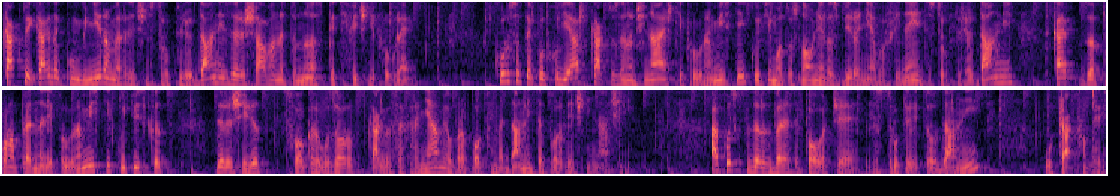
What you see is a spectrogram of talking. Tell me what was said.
както и как да комбинираме различни структури от данни за решаването на специфични проблеми. Курсът е подходящ както за начинаещи програмисти, които имат основни разбирания в линейните структури от данни, така и за по-напреднали програмисти, които искат да разширят своя кръгозор от как да съхраняваме и обработваме данните по различни начини. Ако искате да разберете повече за структурите от данни, очакваме ви.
